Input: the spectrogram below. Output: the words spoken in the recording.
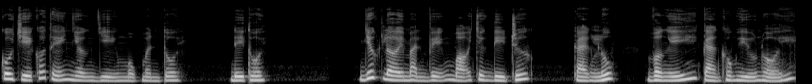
cô chỉ có thể nhận diện một mình tôi. Đi thôi. Dứt lời, Mạnh Viễn bỏ chân đi trước. Càng lúc, Vân Ý càng không hiểu nổi.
